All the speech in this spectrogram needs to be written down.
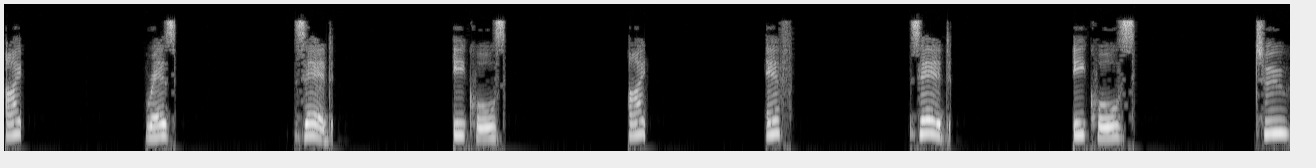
I res Z equals I F Z equals two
